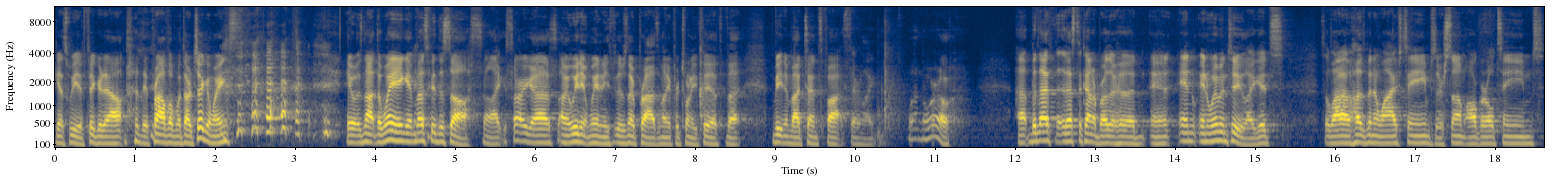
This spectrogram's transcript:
guess we have figured out the problem with our chicken wings. it was not the wing, it must be the sauce. I'm like, sorry guys. I mean, we didn't win any, there's no prize money for 25th, but beating them by 10 spots, they're like, what in the world? Uh, but that, that's the kind of brotherhood, and, and, and women too. Like, it's, it's a lot of husband and wife teams. There's some all girl teams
